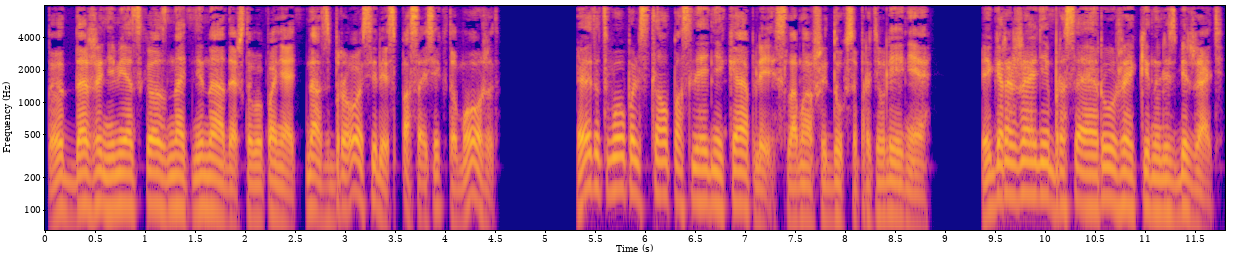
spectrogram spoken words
Тут даже немецкого знать не надо, чтобы понять. Нас бросили, спасайся кто может. Этот вопль стал последней каплей, сломавшей дух сопротивления, и горожане, бросая оружие, кинулись бежать.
